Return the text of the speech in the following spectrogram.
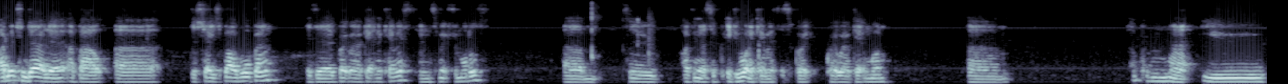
I mentioned earlier about uh, the Shadespire Warband is a great way of getting a Khemist and some extra models. Um, so I think that's a, if you want a Khemist, it's a great great way of getting one. Um, other than that, you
